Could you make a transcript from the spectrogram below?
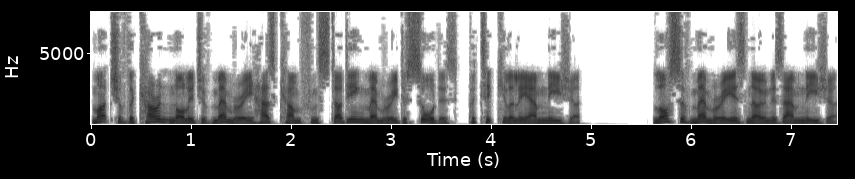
Much of the current knowledge of memory has come from studying memory disorders, particularly amnesia. Loss of memory is known as amnesia.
